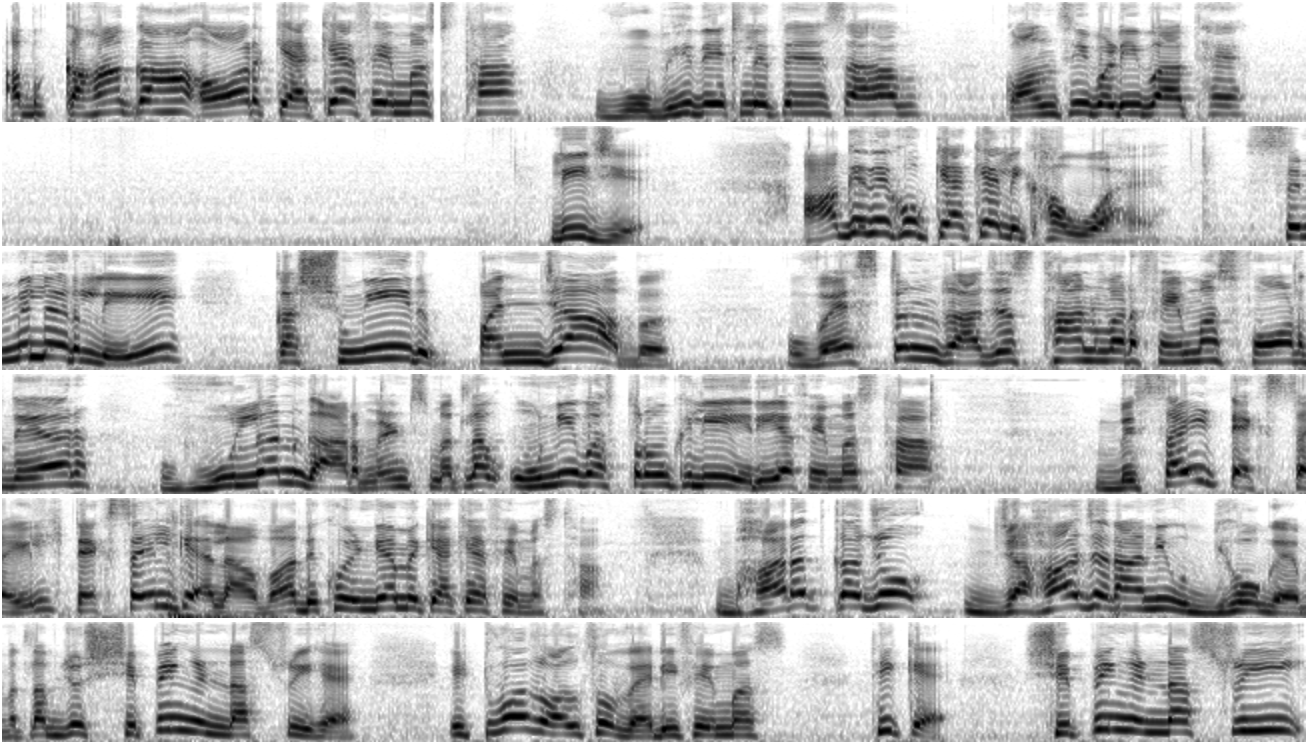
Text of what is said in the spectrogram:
अब कहाँ कहाँ और क्या क्या फ़ेमस था, वो भी देख लेते हैं साहब। कौन सी बड़ी बात है? लीजिए। आगे देखो क्या क्या लिखा हुआ है। Similarly Kashmir Punjab western Rajasthan were famous for their woollen garments मतलब ऊनी वस्त्रों के लिए एरिया फ़ेमस था। बिसाइड टेक्सटाइल टेक्सटाइल के अलावा देखो इंडिया में क्या क्या फ़ेमस था। भारत का जो जहाज़ रानी उद्योग है मतलब जो शिपिंग इंडस्ट्री है it was also very famous ठीक है? शिपिंग इंडस्ट्री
